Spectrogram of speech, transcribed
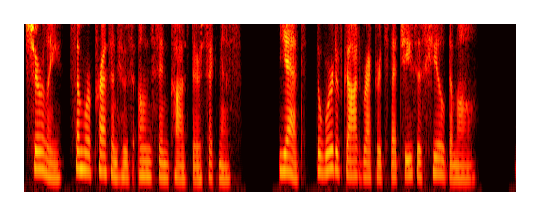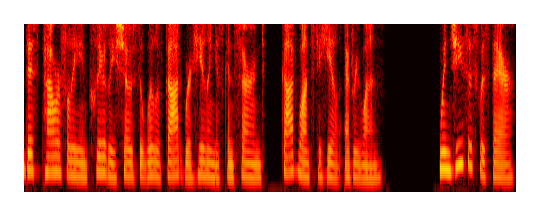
Surely, some were present whose own sin caused their sickness. Yet, the Word of God records that Jesus healed them all. This powerfully and clearly shows the will of God where healing is concerned, God wants to heal everyone. When Jesus was there,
